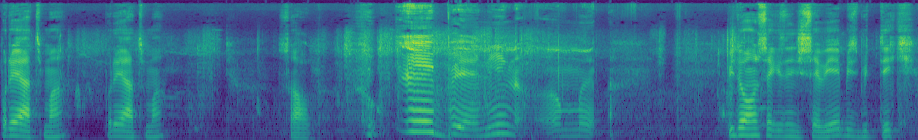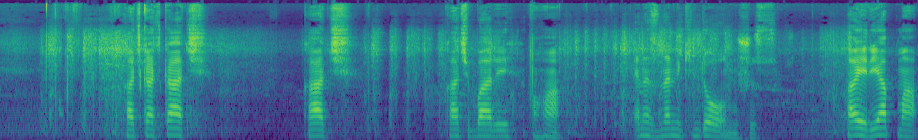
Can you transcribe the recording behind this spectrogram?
Buraya atma. Buraya atma. Sağ ol. Ebenin amı. Bir de 18. seviye biz bittik. Kaç kaç kaç. Kaç. Kaç bari. Aha. En azından ikinci olmuşuz. Hayır yapma.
